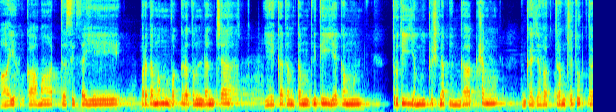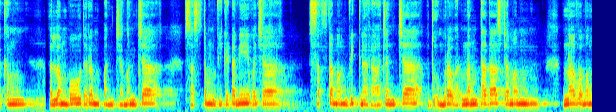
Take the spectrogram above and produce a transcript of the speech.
आयुः कामार्थसिद्धये। प्रथमं वक्रतुण्डं च एकदन्तं द्वितीयकम्। तृतीयं कृष्णपिङ्गाक्षं गजवक्त्रं चतुर्थकम्। लम्बोदरं पञ्चमं च। षष्ठं विकटमेव च సప్తమం విఘ్నరాజం చ ధూమ్రవర్ణం తదాష్టమం నవమం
